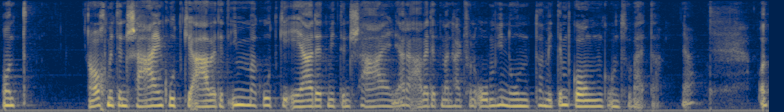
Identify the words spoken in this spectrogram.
Und auch mit den Schalen gut gearbeitet, immer gut geerdet mit den Schalen, ja. Da arbeitet man halt von oben hinunter mit dem Gong und so weiter, ja. Und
